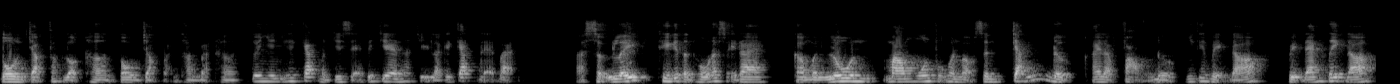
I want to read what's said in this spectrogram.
tôn trọng pháp luật hơn tôn trọng bản thân bạn hơn. Tuy nhiên những cái cách mình chia sẻ phía trên đó chỉ là cái cách để bạn à, xử lý khi cái tình huống nó xảy ra còn mình luôn mong muốn phụ huynh và học sinh tránh được hay là phòng được những cái việc đó việc đáng tiếc đó.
